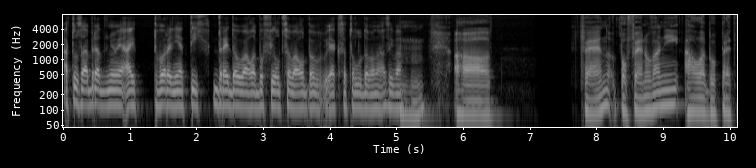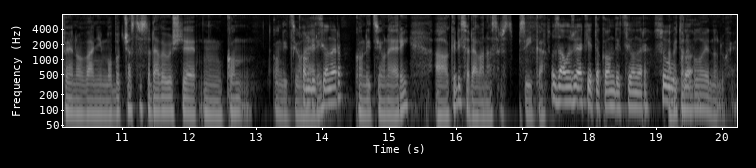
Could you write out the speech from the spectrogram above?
a to zabradňuje aj tvorenie tých dredov alebo filcov, alebo jak sa to ľudovo nazýva. Uh-huh. A fén po fénovaní alebo pred fénovaním, lebo často sa dávajú ešte mm, kon, kondicionéry. Kondicionér. Kondicionéry. A kedy sa dáva na srdc psíka? Záleží, aký je to kondicionér. Sú Aby to nebolo jednoduché.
